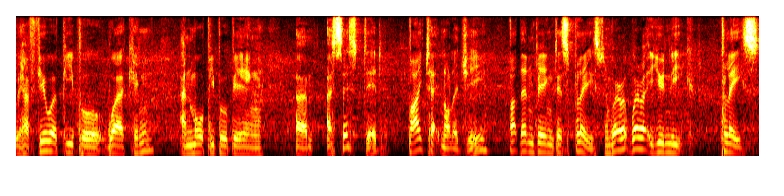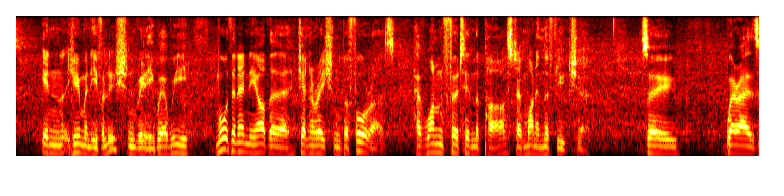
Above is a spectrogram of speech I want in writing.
We have fewer people working and more people being um, assisted by technology, but then being displaced. And we're, we're at a unique place in human evolution, really, where we, more than any other generation before us, have one foot in the past and one in the future. So, whereas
